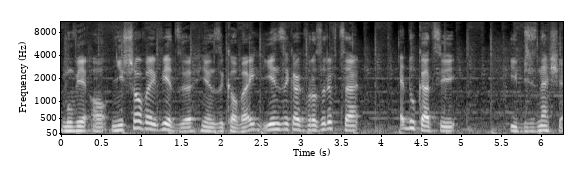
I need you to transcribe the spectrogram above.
Mówię o niszowej wiedzy językowej, językach w rozrywce, edukacji i biznesie.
